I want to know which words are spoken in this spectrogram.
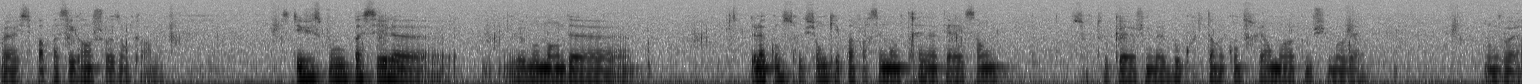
Ouais, il s'est pas passé grand chose encore. C'était juste pour vous passer le, le moment de, de la construction qui est pas forcément très intéressant. Surtout que je mets beaucoup de temps à construire moi comme je suis mauvais. Donc voilà.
